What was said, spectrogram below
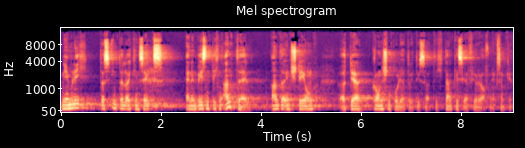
nämlich dass Interleukin 6 einen wesentlichen Anteil an der Entstehung äh, der chronischen Polyarthritis hat. Ich danke sehr für Ihre Aufmerksamkeit.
